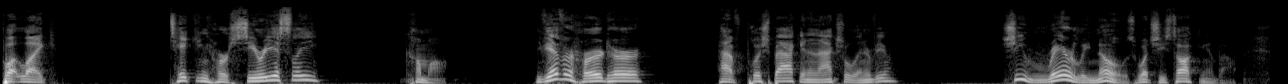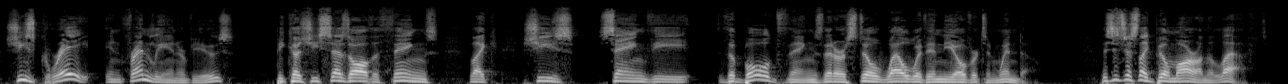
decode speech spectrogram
But like taking her seriously? Come on. Have you ever heard her have pushback in an actual interview? She rarely knows what she's talking about. She's great in friendly interviews because she says all the things like she's saying the the bold things that are still well within the Overton window. This is just like Bill Maher on the left.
